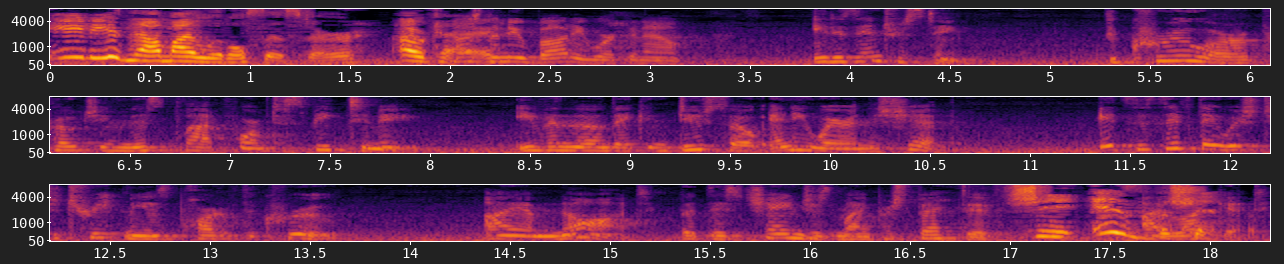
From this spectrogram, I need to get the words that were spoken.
EDI's now my little sister. Okay. How's the new body working out? It is interesting. The crew are approaching this platform to speak to me, even though they can do so anywhere in the ship. It's as if they wish to treat me as part of the crew. I am not, but this changes my perspective. She is the I ship. like it.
